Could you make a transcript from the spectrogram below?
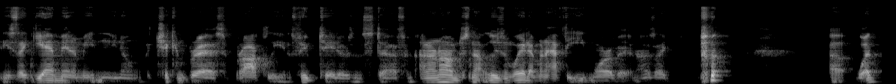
And he's like, Yeah, man, I'm eating, you know, like chicken breast, broccoli, and sweet potatoes and stuff. And I don't know, I'm just not losing weight. I'm to have to eat more of it. And I was like, uh, What?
